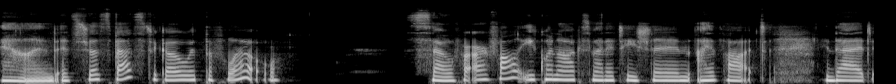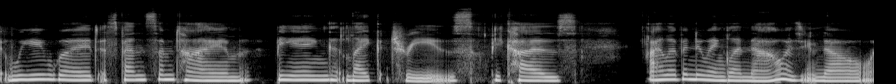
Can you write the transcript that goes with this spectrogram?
and it's just best to go with the flow. So, for our fall equinox meditation, I thought that we would spend some time being like trees because I live in New England now, as you know,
